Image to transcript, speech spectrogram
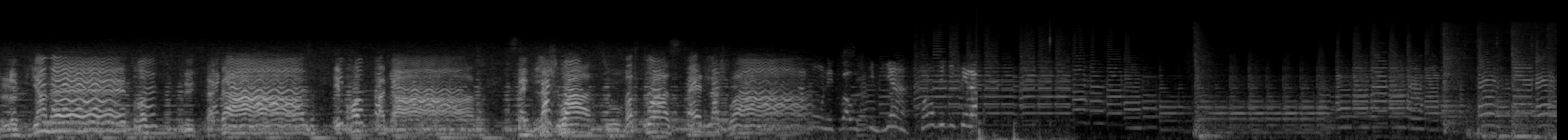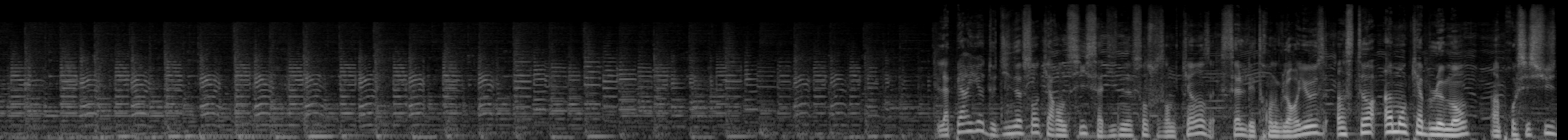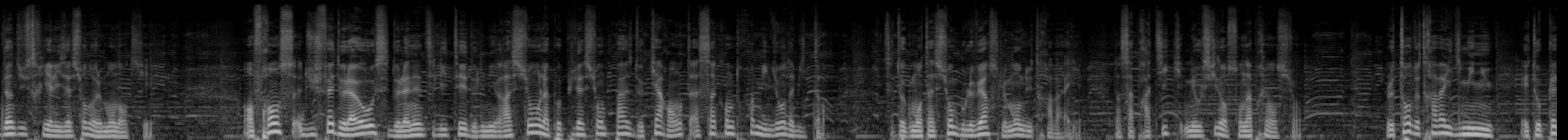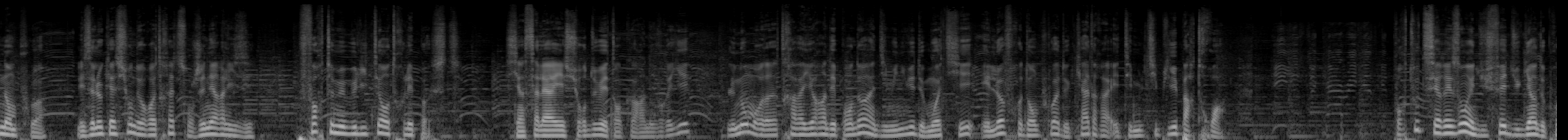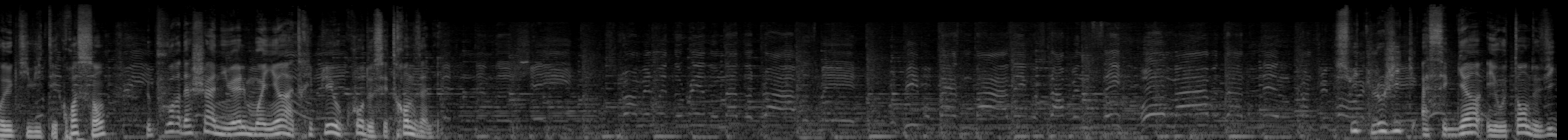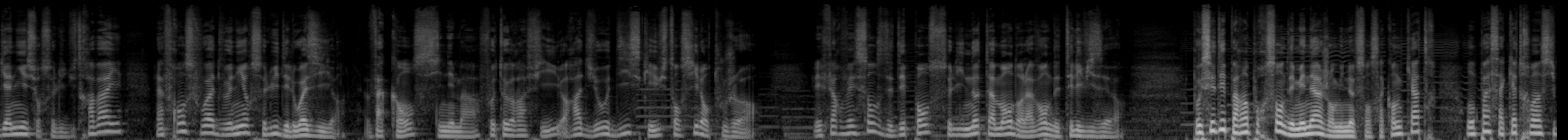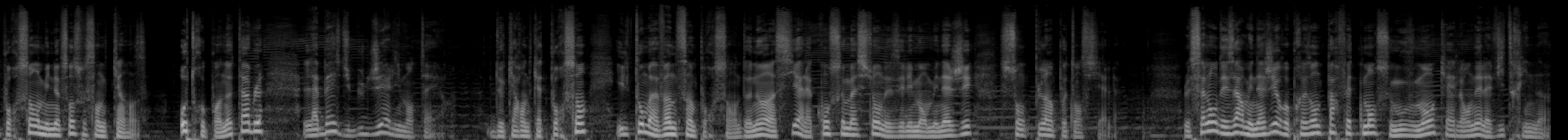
le bien-être, Butagaz et Propagaz. C'est de la joie sous votre toit, c'est de la joie. On nettoie aussi bien sans éviter la... La période de 1946 à 1975, celle des Trente Glorieuses, instaure immanquablement un processus d'industrialisation dans le monde entier. En France, du fait de la hausse de la natalité et de l'immigration, la population passe de 40 à 53 millions d'habitants. Cette augmentation bouleverse le monde du travail, dans sa pratique mais aussi dans son appréhension. Le temps de travail diminue, est au plein emploi, les allocations de retraite sont généralisées, forte mobilité entre les postes. Si un salarié sur deux est encore un ouvrier, le nombre de travailleurs indépendants a diminué de moitié et l'offre d'emploi de cadres a été multipliée par 3. Pour toutes ces raisons et du fait du gain de productivité croissant, le pouvoir d'achat annuel moyen a triplé au cours de ces 30 années. Suite logique à ces gains et au temps de vie gagné sur celui du travail, la France voit advenir celui des loisirs, vacances, cinéma, photographie, radio, disques et ustensiles en tout genre. L'effervescence des dépenses se lit notamment dans la vente des téléviseurs. Possédé par 1% des ménages en 1954, on passe à 86% en 1975. Autre point notable, la baisse du budget alimentaire. De 44%, il tombe à 25%, donnant ainsi à la consommation des éléments ménagers son plein potentiel. Le Salon des Arts Ménagers représente parfaitement ce mouvement il en est la vitrine.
